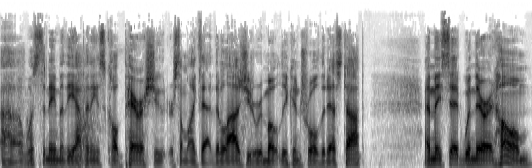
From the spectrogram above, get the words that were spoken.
uh, what's the name of the app? I think it's called Parachute or something like that. That allows you to remotely control the desktop. And they said when they're at home,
